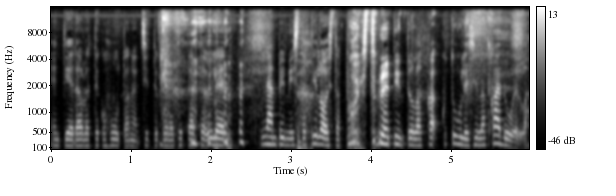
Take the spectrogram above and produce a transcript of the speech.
En tiedä, oletteko huutaneet sitten, kun olette täältä Ylen lämpimistä tiloista poistuneet niin tuolla ka- tuulisilla kaduilla.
